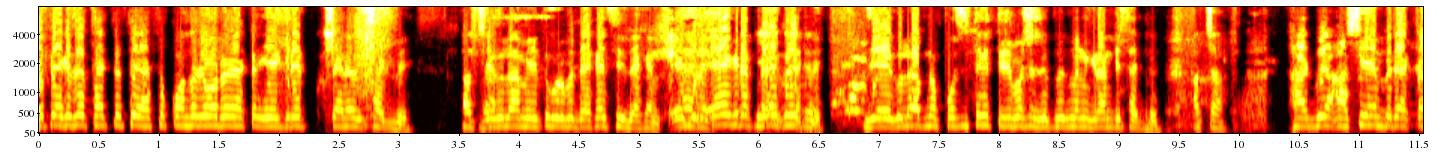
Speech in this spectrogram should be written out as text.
এই প্যাকেজে থাকতেছে একশো পঞ্চাশ ওয়াটের একটা এ গ্রেড প্যানেল থাকবে। আচ্ছা। যেগুলো আমি ইতিপূর্বে দেখাইছি দেখেন। এগুলো হ্যাঁ, এক রেট এক থাকবে। যে এগুলো আপনার পঁচিশ থেকে ত্রিশ বছর রিপ্লেসমেন্ট গ্যারান্টি থাকবে। আচ্ছা। থাকবে আশি এমপের একটা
